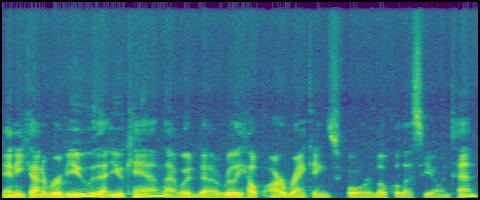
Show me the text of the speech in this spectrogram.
any kind of review that you can. That would uh, really help our rankings for local SEO in 10.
